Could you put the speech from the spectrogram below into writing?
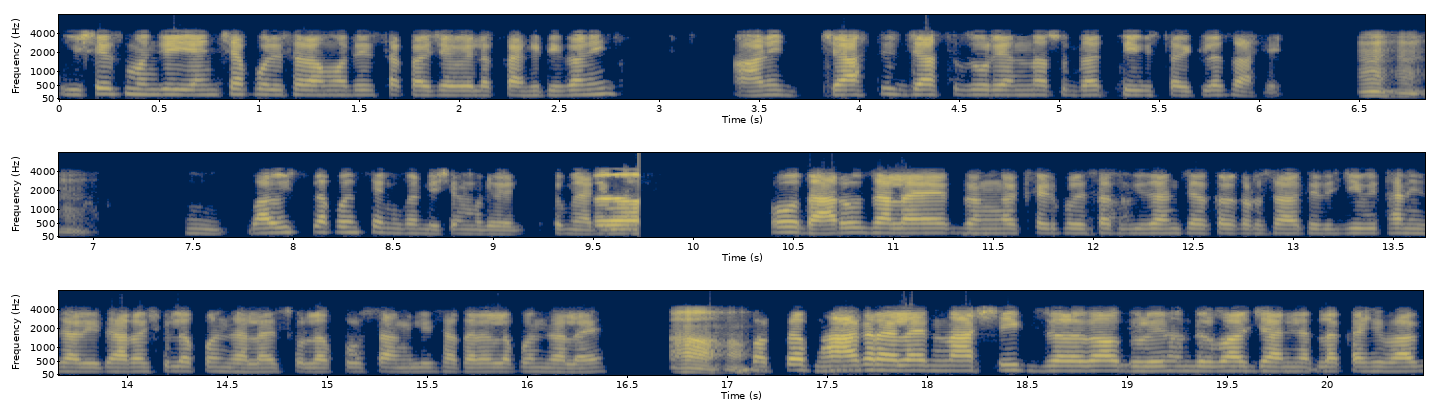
विशेष म्हणजे यांच्या परिसरामध्ये सकाळच्या वेळेला काही ठिकाणी आणि जास्तीत जास्त जोर यांना सुद्धा तेवीस तारखेलाच आहे. बावीसला पण सेम कंडिशनमध्ये हो धारूर झालाय गंगाखेड परिसरात विजांच्या कडकडाटात तिथे जीवितहानी झाली धाराशिवला पण झालाय सोलापूर सांगली साताऱ्याला पण झालाय. फक्त भाग राहिलाय नाशिक जळगाव धुळे नंदुरबार जालन्यातला काही भाग.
